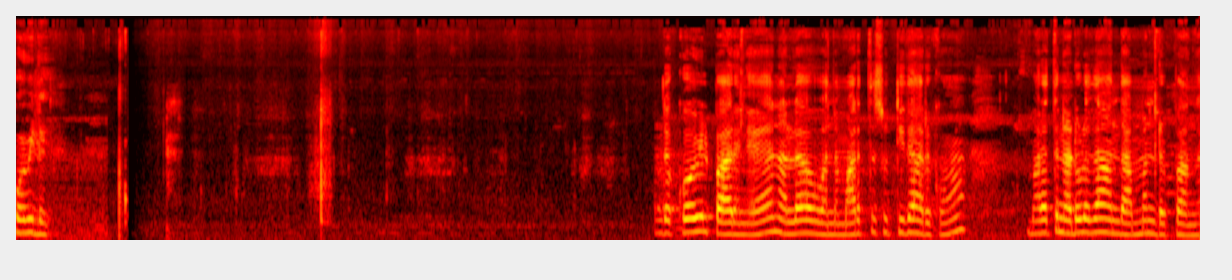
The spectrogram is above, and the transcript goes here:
கோவில். இந்த கோவில் பாருங்கள் நல்லா அந்த மரத்தை சுற்றி தான் இருக்கும். மரத்து நடுவில் தான் அந்த அம்மன் இருப்பாங்க.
